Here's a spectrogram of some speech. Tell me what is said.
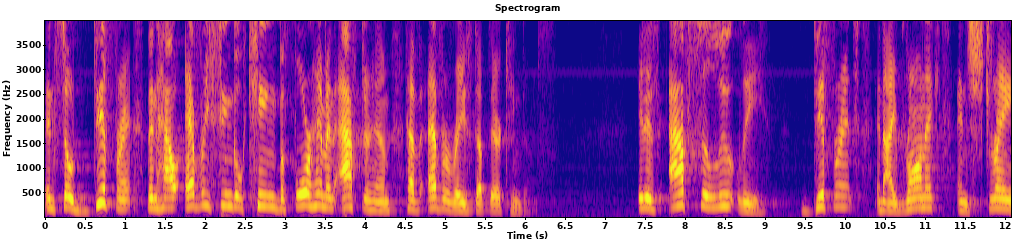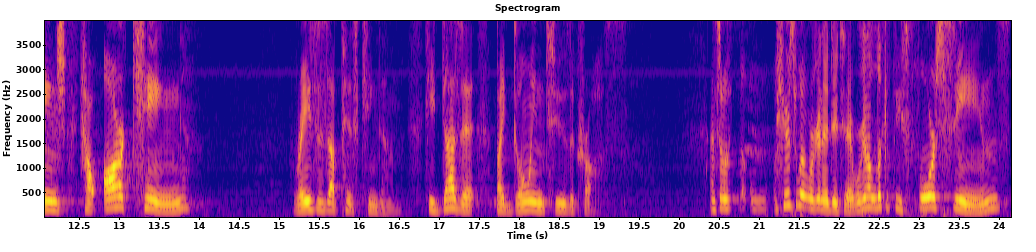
and so different than how every single king before him and after him have ever raised up their kingdoms. It is absolutely different and ironic and strange how our king raises up his kingdom. He does it by going to the cross. And so here's what we're going to do today. We're going to look at these four scenes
